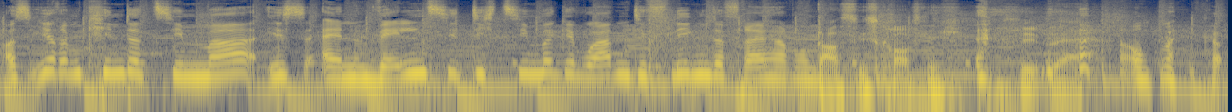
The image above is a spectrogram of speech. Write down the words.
Aus ihrem Kinderzimmer ist ein Wellensittichzimmer geworden. Die fliegen da frei herum. Das ist grauslich. Oh mein Gott.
